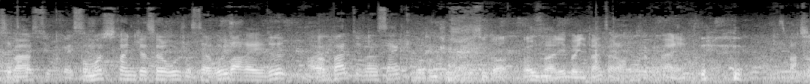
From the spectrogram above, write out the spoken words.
C'est bah, très sucré. Pour moi ce sera une Castel Rouge. Castel Rouge. Pareil, deux. Un pinte 25. Bon, comme tu veux, c'est quoi Vas-y. Bah, allez, une pinte alors. Allez. c'est parti.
